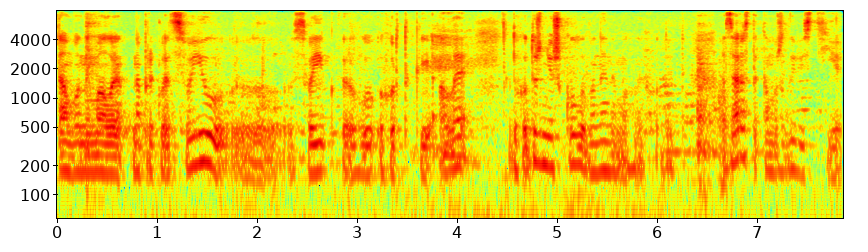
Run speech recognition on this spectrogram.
там вони мали, наприклад, свою е, свої е, гуртки, але до художньої школи вони не могли ходити. А зараз така можливість є.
